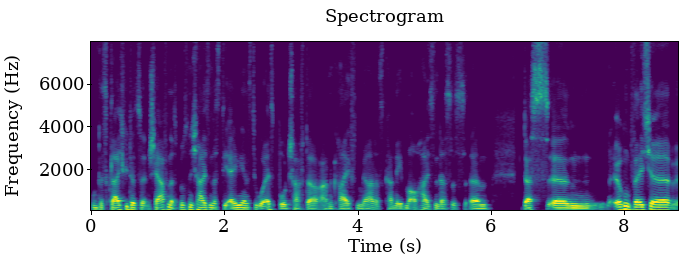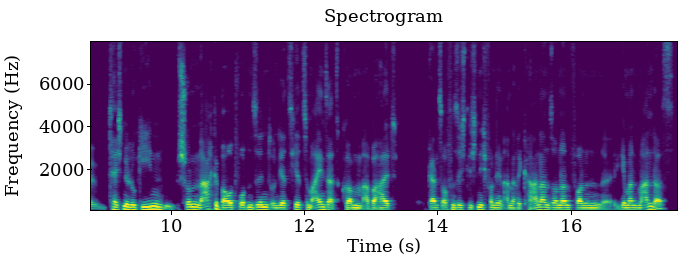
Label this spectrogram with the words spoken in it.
um das gleich wieder zu entschärfen, das muss nicht heißen, dass die Aliens die US-Botschafter angreifen. Ja, das kann eben auch heißen, dass es, ähm, dass ähm, irgendwelche Technologien schon nachgebaut worden sind und jetzt hier zum Einsatz kommen, aber halt ganz offensichtlich nicht von den Amerikanern, sondern von äh, jemandem anders.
